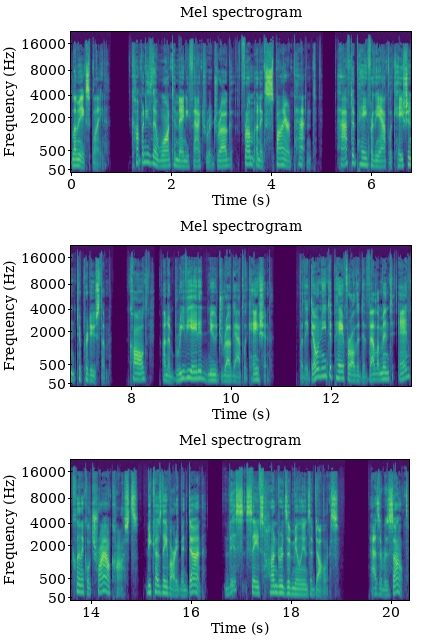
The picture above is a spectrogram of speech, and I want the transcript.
Let me explain. Companies that want to manufacture a drug from an expired patent have to pay for the application to produce them, called an abbreviated new drug application. But they don't need to pay for all the development and clinical trial costs because they've already been done. This saves hundreds of millions of dollars. As a result,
